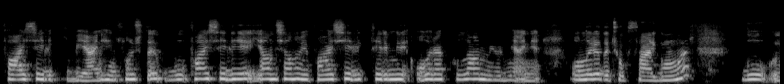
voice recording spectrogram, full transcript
fahişelik gibi yani. Hani sonuçta bu fahişeliği yanlış anlamayın fahişelik terimi olarak kullanmıyorum yani. Onlara da çok saygım var. Bu e,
